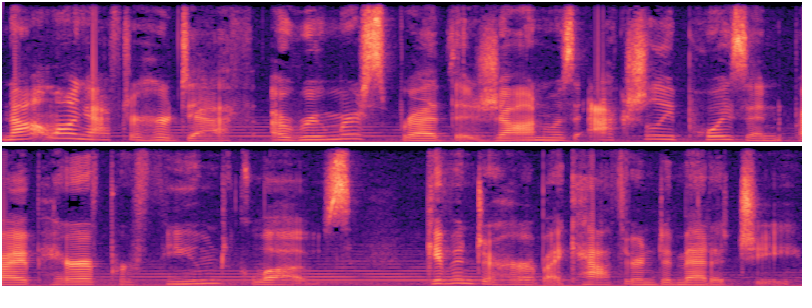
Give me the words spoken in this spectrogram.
Not long after her death, a rumor spread that Jeanne was actually poisoned by a pair of perfumed gloves given to her by Catherine de' Medici.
